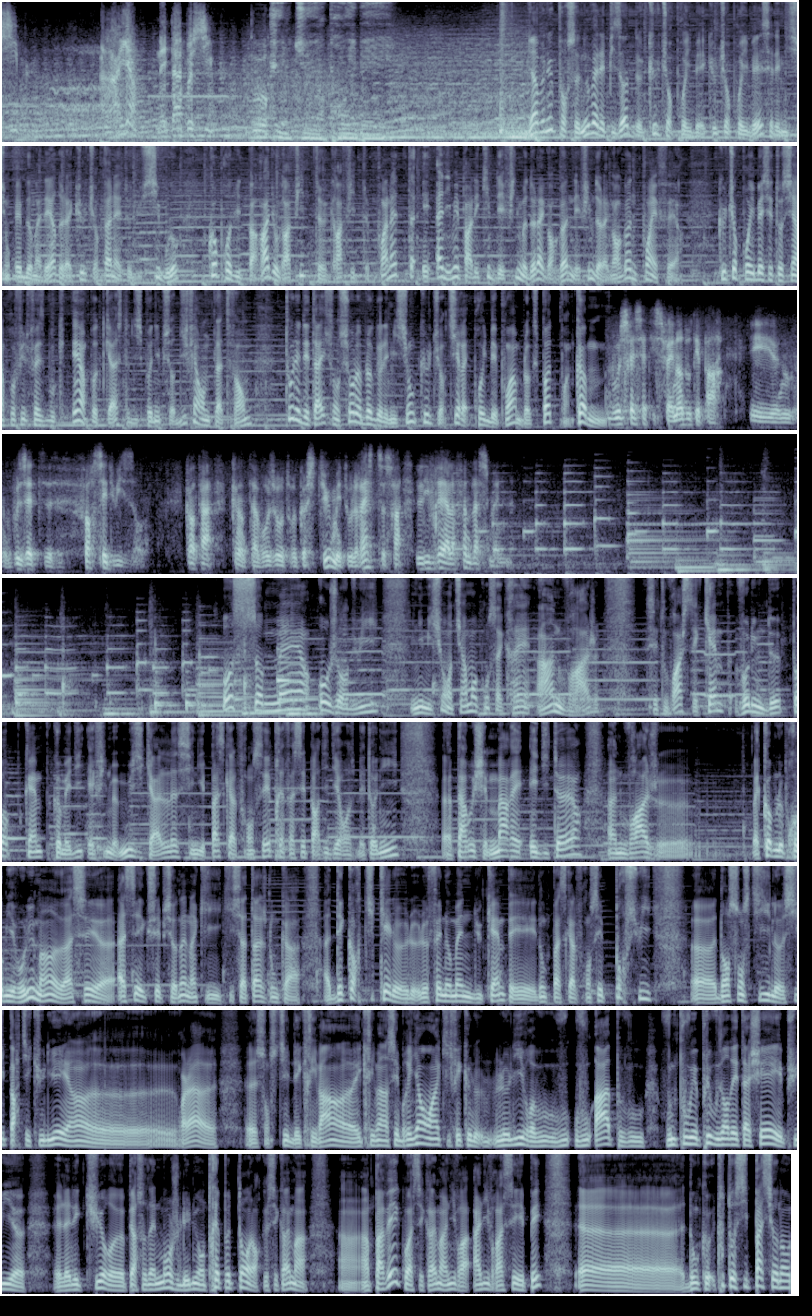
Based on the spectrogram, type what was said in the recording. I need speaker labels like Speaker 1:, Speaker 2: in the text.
Speaker 1: Impossible Rien n'est impossible pour...
Speaker 2: Culture prohibée.
Speaker 3: Bienvenue pour ce nouvel épisode de Culture Prohibée. Culture Prohibée, c'est l'émission hebdomadaire de la culture planète du Ciboulot, coproduite par Radio Graphite, graphite.net et animée par l'équipe des films de la Gorgone, lesfilmsdelagorgone.fr. Culture Prohibée, c'est aussi un profil Facebook et un podcast disponible sur différentes plateformes. Tous les détails sont sur le blog de l'émission culture-prohibée.blogspot.com.
Speaker 4: Vous serez satisfait, n'en doutez pas. Et euh, vous êtes euh, fort séduisant. Quant à, vos autres costumes et tout le reste, ce sera livré à la fin de la semaine.
Speaker 3: Au sommaire aujourd'hui, une émission entièrement consacrée à un ouvrage. Cet ouvrage, c'est Kemp, volume 2, Pop, Kemp, comédie et film musical, signé Pascal Français, préfacé par Didier Rosbettoni, euh, paru chez Marais Éditeur. Un ouvrage bah, comme le premier volume, hein, assez, euh, assez exceptionnel, hein, qui, qui s'attache donc à, décortiquer le, phénomène du camp. Et donc Pascal Français poursuit euh, dans son style si particulier, hein, euh, voilà, son style d'écrivain, écrivain assez brillant, qui fait que le, livre vous, vous, vous happe, vous, vous ne pouvez plus vous en détacher. Et puis la lecture, personnellement, je l'ai lu en très peu de temps, alors que c'est quand même un, pavé, quoi. C'est quand même un livre, un livre assez épais. Donc tout aussi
